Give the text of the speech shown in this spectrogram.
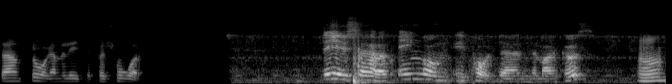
den frågan är lite för svår. Det är ju så här att en gång i podden, Marcus, Ja.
